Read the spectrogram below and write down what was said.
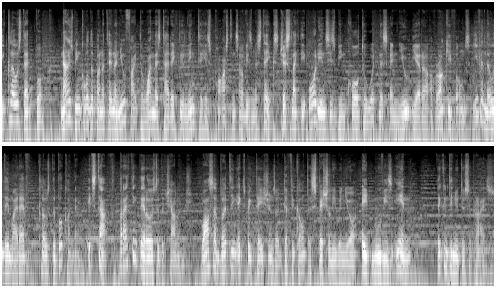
He closed that book. Now he's being called upon to train a new fighter, one that's directly linked to his past and some of his mistakes, just like the audience is being called to witness a new era of Rocky films, even though they might have closed the book on them. It's tough, but I think they rose to the challenge. While subverting expectations are difficult, especially when you're 8 movies in, they continue to surprise.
